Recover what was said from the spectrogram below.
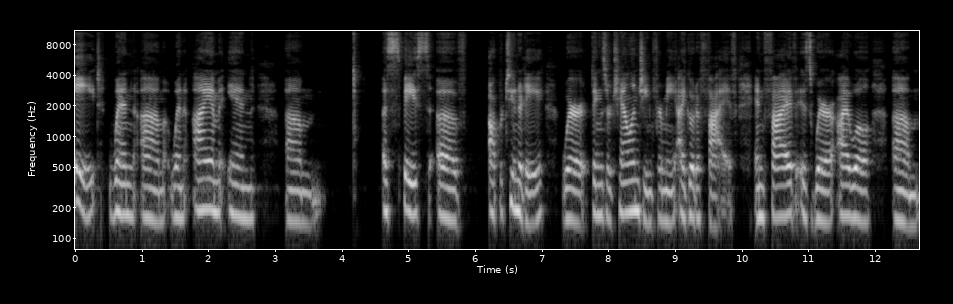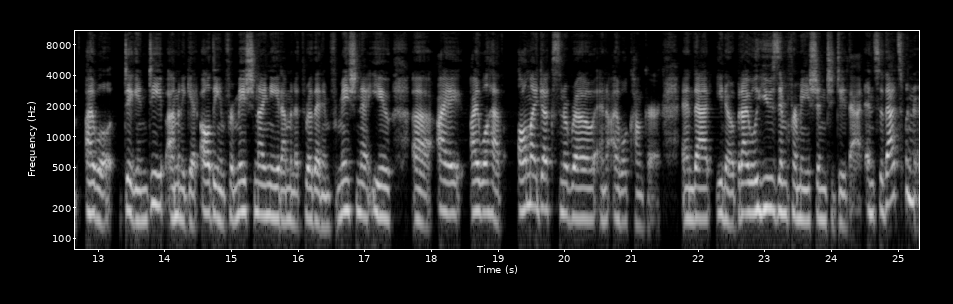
eight, when um, when I am in um, a space of opportunity where things are challenging for me, I go to five. And five is where I will, um, I will dig in deep. I'm going to get all the information I need. I'm going to throw that information at you. Uh, I, I will have all my ducks in a row and I will conquer. And that, you know, but I will use information to do that. And so that's when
